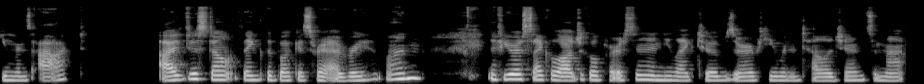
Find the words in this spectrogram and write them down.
humans act. I just don't think the book is for everyone. If you're a psychological person and you like to observe human intelligence and that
